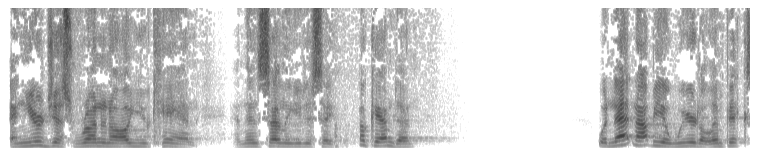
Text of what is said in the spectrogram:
And you're just running all you can and then suddenly you just say, okay, I'm done. Wouldn't that not be a weird Olympics?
